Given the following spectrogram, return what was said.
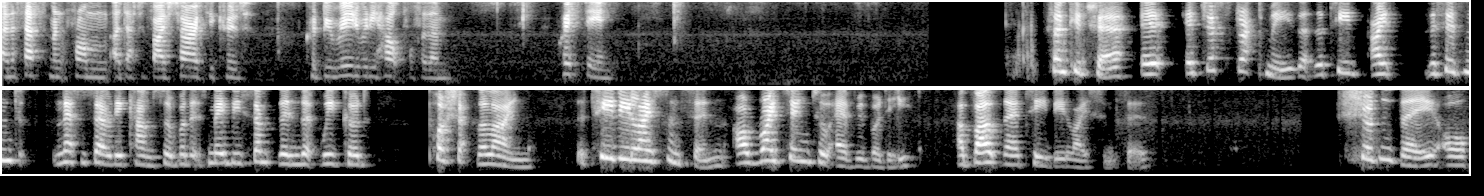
an assessment from a debt advice charity could could be really really helpful for them. Christine. Thank you, Chair. It it just struck me that the T I this isn't necessarily council, but it's maybe something that we could push up the line. The TV licensing are writing to everybody about their TV licenses shouldn't they or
